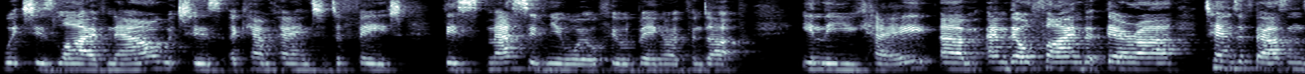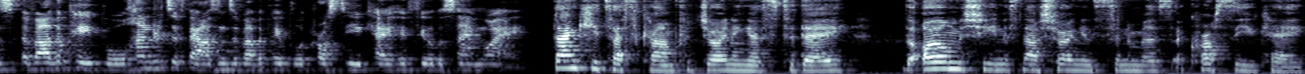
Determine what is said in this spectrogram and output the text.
which is live now, which is a campaign to defeat this massive new oil field being opened up in the UK. Um, and they'll find that there are tens of thousands of other people, hundreds of thousands of other people across the UK who feel the same way. Thank you, Tessa for joining us today. The Oil Machine is now showing in cinemas across the UK,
